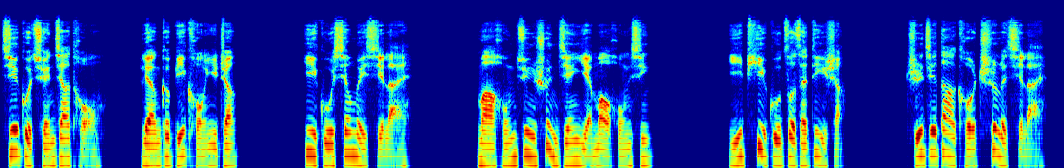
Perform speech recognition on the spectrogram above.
接过全家桶，两个鼻孔一张，一股香味袭来，马红俊瞬间眼冒红星，一屁股坐在地上，直接大口吃了起来。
